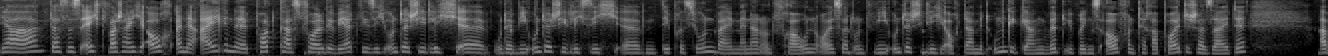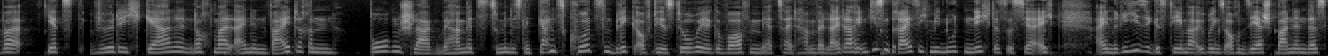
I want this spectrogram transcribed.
Ja, das ist echt wahrscheinlich auch eine eigene Podcast-Folge wert, wie sich unterschiedlich äh, oder wie unterschiedlich sich äh, Depressionen bei Männern und Frauen äußert und wie unterschiedlich auch damit umgegangen wird, übrigens auch von therapeutischer Seite. Aber jetzt würde ich gerne noch mal einen weiteren Bogen schlagen. Wir haben jetzt zumindest einen ganz kurzen Blick auf die Historie geworfen. Mehr Zeit haben wir leider in diesen 30 Minuten nicht. Das ist ja echt ein riesiges Thema, übrigens auch ein sehr spannendes.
